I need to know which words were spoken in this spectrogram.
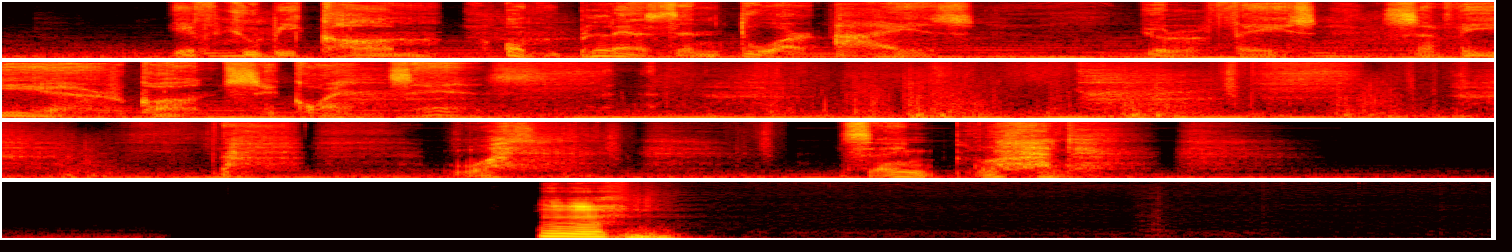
if you become unpleasant to our eyes, you'll face severe consequences. What? Same blood.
